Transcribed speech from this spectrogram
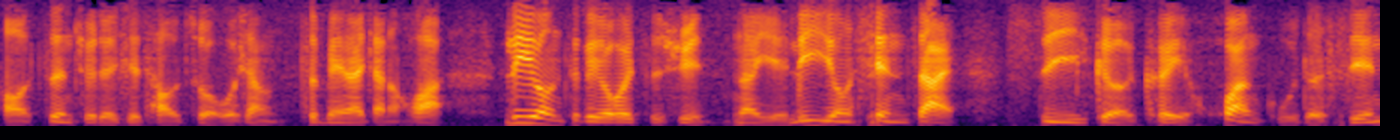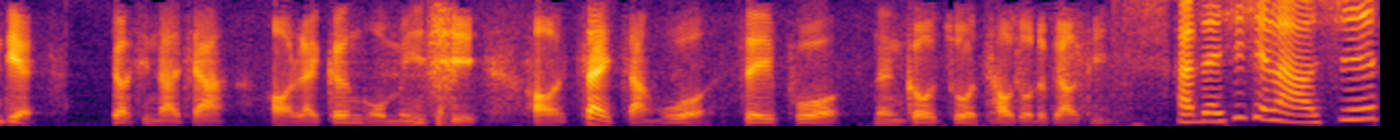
哦正确的一些操作？我想这边来讲的话，利用这个优惠资讯，那也利用现在是一个可以换股的时间点，邀请大家哦来跟我们一起哦再掌握这一波能够做操作的标的。好的，谢谢老师。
